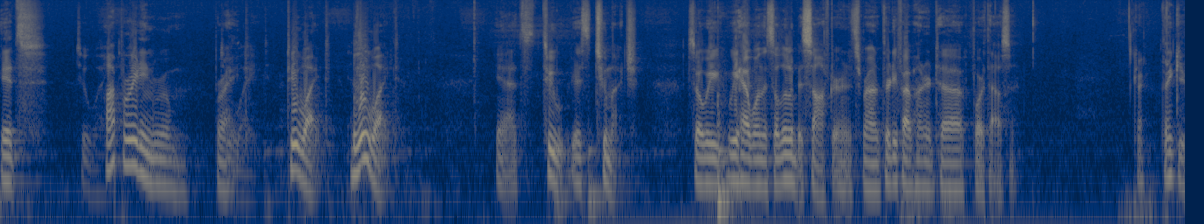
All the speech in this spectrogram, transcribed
It's Two white. operating room bright, Two white. too white, blue white. Yeah, it's too, it's too much. So we, we have one that's a little bit softer, and it's around thirty-five hundred to four thousand. Okay, thank you.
